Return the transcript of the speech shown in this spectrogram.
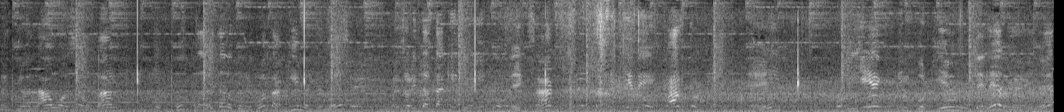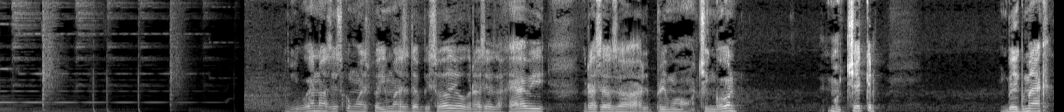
metió el agua, se ahogaron. Pues puta, ahorita lo que me importa aquí, ¿me entendés? Pues ahorita está aquí su hijo. Exacto. Sí tiene gasto. Ey, ¿Por quién? ¿Y por quién tener, me entendés? Y bueno, así es como despedimos este episodio. Gracias a Javi, gracias al primo chingón, Chicken, Big Mac,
